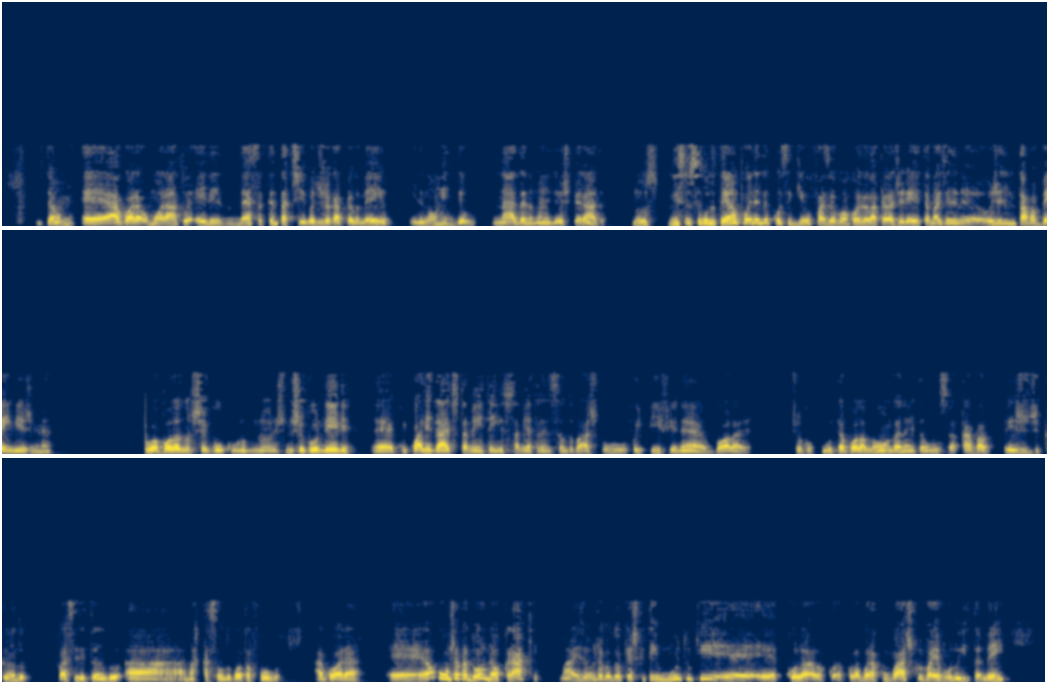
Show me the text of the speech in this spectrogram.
Então, é, agora o Morato, ele nessa tentativa de jogar pelo meio, ele não rendeu nada, né? não rendeu o esperado. No início do segundo tempo, ele ainda conseguiu fazer alguma coisa lá pela direita, mas ele, hoje ele não estava bem mesmo, né? A bola não chegou, não chegou nele é, com qualidade também. Tem isso também. A transição do Vasco foi pífia, né? Bola jogou com muita bola longa, né? Então isso acaba prejudicando, facilitando a marcação do Botafogo. Agora é, é um bom jogador, não é o craque, mas é um jogador que acho que tem muito que é, é, colaborar com o Vasco, vai evoluir também.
